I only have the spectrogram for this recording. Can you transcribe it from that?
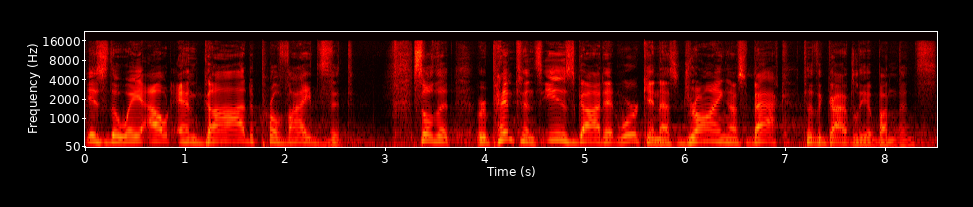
is the way out, and God provides it. So that repentance is God at work in us, drawing us back to the godly abundance.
